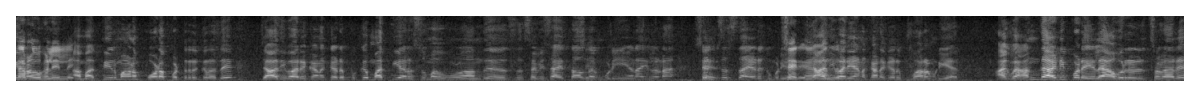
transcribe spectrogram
தரவுகள் இல்லை. ஆமா தீர்மானம் போடப்பட்டிருக்கிறது. ஜாதிவாரி கணக்கெடுப்புக்கு மத்திய அரசும் வந்து செவிசாய்த்தால் தான் முடியும். ஏன்னா இல்லைன்னா சென்சஸ் தான் எடுக்க முடியும். ஜாதி வாரியான கணக்கெடுப்பு வர முடியாது. ஆகவே அந்த அடிப்படையில் அவர் சொல்றாரு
